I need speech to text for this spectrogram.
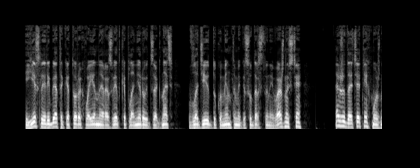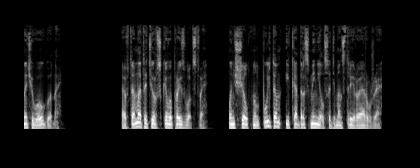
И если ребята, которых военная разведка планирует загнать, владеют документами государственной важности, ожидать от них можно чего угодно. Автоматы тюркского производства. Он щелкнул пультом, и кадр сменился, демонстрируя оружие.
